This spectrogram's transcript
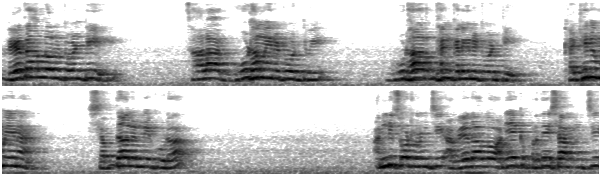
వేదాల్లో ఉన్నటువంటి చాలా గూఢమైనటువంటివి గూఢార్థం కలిగినటువంటి కఠినమైన శబ్దాలన్నీ కూడా అన్ని చోట్ల నుంచి ఆ వేదాల్లో అనేక ప్రదేశాల నుంచి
